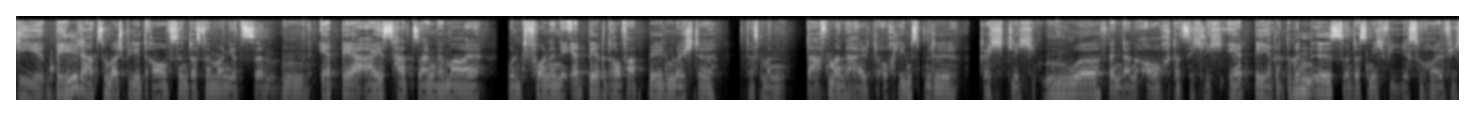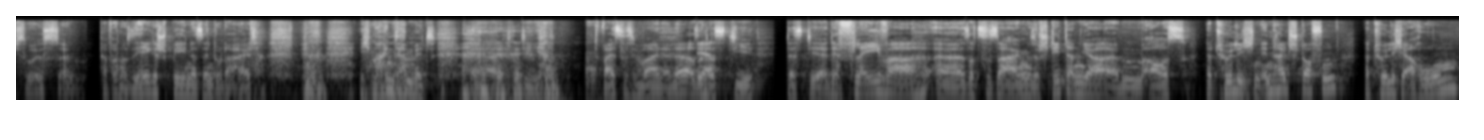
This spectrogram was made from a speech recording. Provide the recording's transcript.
die Bilder zum Beispiel, die drauf sind, dass wenn man jetzt ähm, ein Erdbeereis hat, sagen wir mal, und vorne eine Erdbeere drauf abbilden möchte, dass man, darf man halt auch lebensmittelrechtlich nur, wenn dann auch tatsächlich Erdbeere drin ist und das nicht, wie es so häufig so ist, ähm, einfach nur Sägespäne sind oder halt, ich meine damit, äh, die, du weißt, was ich meine, ne? Also, ja. dass die, dass der, der Flavor äh, sozusagen, das steht dann ja ähm, aus natürlichen Inhaltsstoffen, natürliche Aromen,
